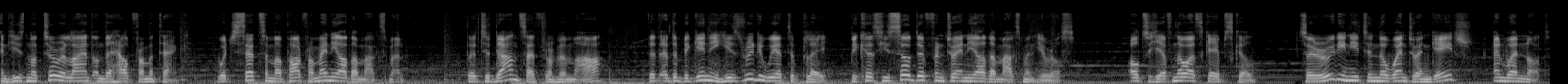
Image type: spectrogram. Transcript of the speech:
and he's not too reliant on the help from a tank, which sets him apart from any other marksman. The two downsides from him are that at the beginning he's really weird to play, because he's so different to any other marksman heroes. Also he has no escape skill, so you really need to know when to engage and when not,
